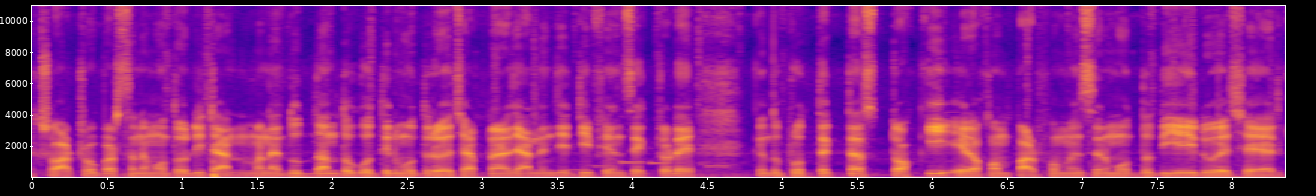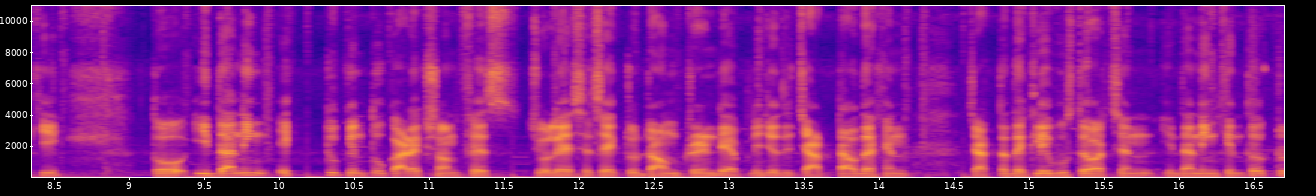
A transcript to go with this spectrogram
একশো আঠেরো পার্সেন্টের মতো রিটার্ন মানে দুর্দান্ত গতির মধ্যে রয়েছে। আপনারা জানেন যে ডিফেন্স সেক্টরে কিন্তু প্রত্যেকটা স্টকই এরকম পারফরমেন্সের মধ্য দিয়েই রয়েছে আর কি। তো ইদানিং একটু কিন্তু কারেকশন ফেস চলে এসেছে, একটু ডাউন ট্রেন্ডে আপনি যদি চারটাও দেখেন চারটা দেখলেই বুঝতে পারছেন, ইদানিং কিন্তু একটু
